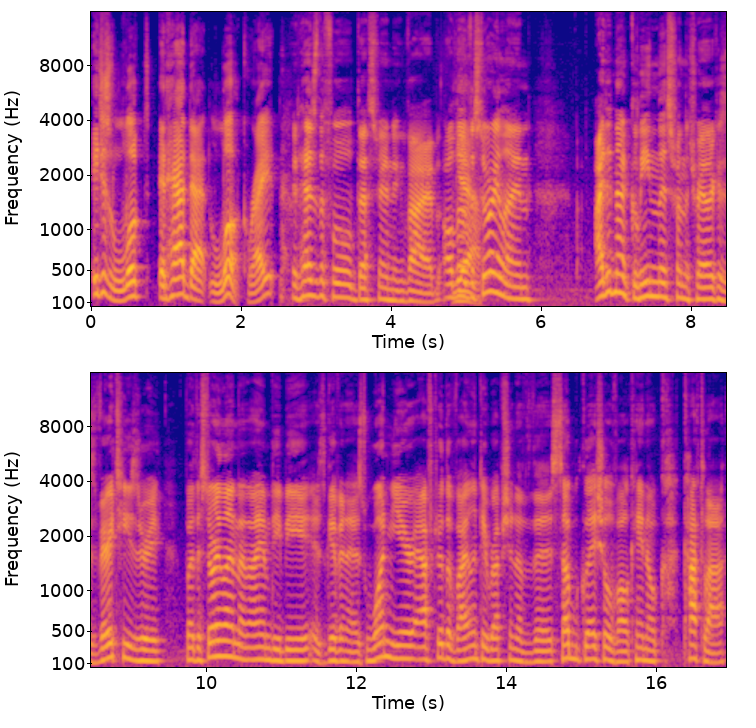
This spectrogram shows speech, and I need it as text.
it just looked it had that look, right? It has the full Death Stranding vibe. Although Yeah. the storyline, I did not glean this from the trailer because it's very teasery. But the storyline on IMDb is given as one year after the violent eruption of the subglacial volcano Katla,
